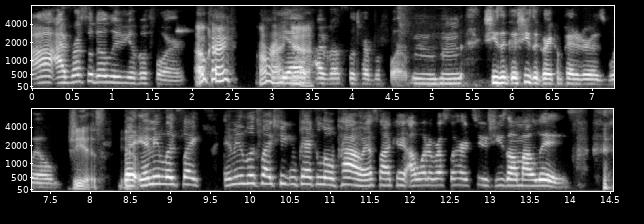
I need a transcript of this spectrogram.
I, I've wrestled Olivia before. Okay, all right, yeah, yeah, I've wrestled her before. hmm She's a good. She's a great competitor as well. she is. But Emmy looks like Emmy looks like she can pack a little power. That's why I can. I want to wrestle her too. She's on my list.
